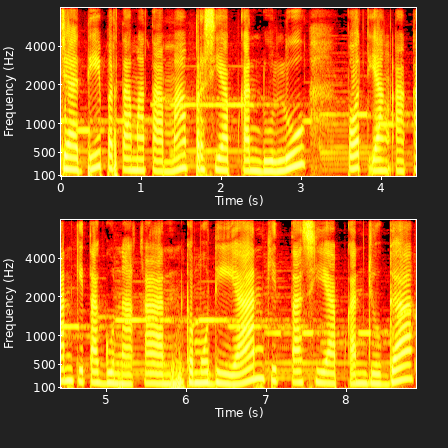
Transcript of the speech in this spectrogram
Jadi pertama-tama persiapkan dulu pot yang akan kita gunakan. Kemudian kita siapkan juga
